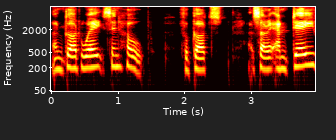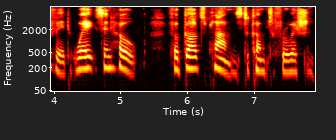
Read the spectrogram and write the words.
And God waits in hope for God's sorry, and David waits in hope for God's plans to come to fruition.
